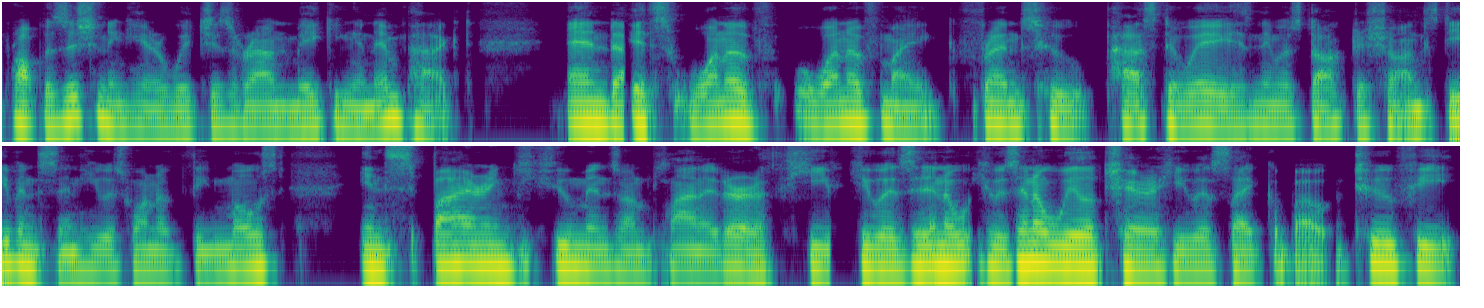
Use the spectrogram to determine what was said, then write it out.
propositioning here, which is around making an impact. And uh, it's one of one of my friends who passed away. His name was Dr. Sean Stephenson. He was one of the most inspiring humans on planet Earth. He he was in a he was in a wheelchair. He was like about two feet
